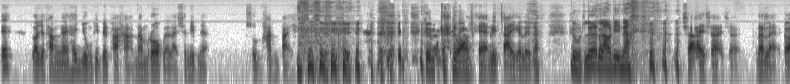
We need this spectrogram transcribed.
เอ๊ะ เราจะทำไงให้ยุงที่เป็นพาหะนำโรคหลาย ๆ ชนิดเนี่ยสูญพันธุ์ไป คือมีการวางแผนวิจัยกันเลยนะ ดูดเลือดเราดีนะ ใช่ใช่ใช่นั่นแหละก็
